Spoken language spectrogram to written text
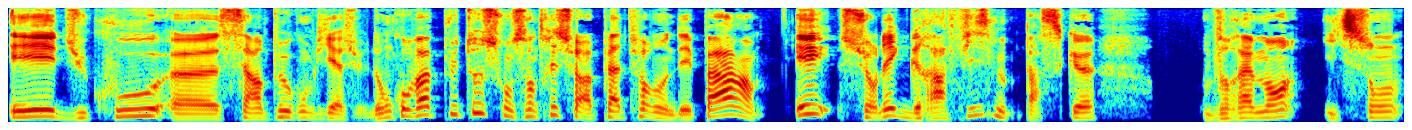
Et du coup, euh, c'est un peu compliqué. Donc, on va plutôt se concentrer sur la plateforme au départ et sur les graphismes parce que vraiment, ils sont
